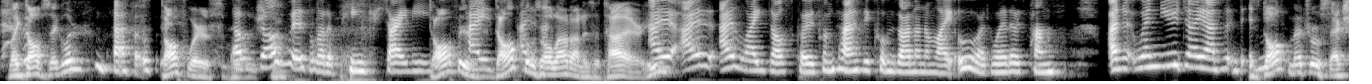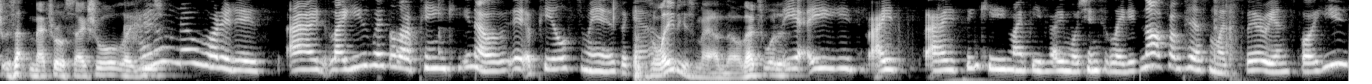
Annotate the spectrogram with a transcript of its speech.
like Dolph Ziggler? No. Dolph wears. some Oh, really Dolph shit. wears a lot of pink, shiny. Dolph is I- Dolph I- goes all out on his attire. He's, I, I, I like Dolph's clothes. Sometimes he comes on and I'm like, oh, I'd wear those pants. And when New Day had, is Dolph metrosexual? Is that metrosexual? Like I don't know what it is. I like he wears a lot of pink. You know, it appeals to me as a girl. he's a ladies' man though. That's what. It, Yeah, he's. I I think he might be very much into ladies, not from personal experience, but he's.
